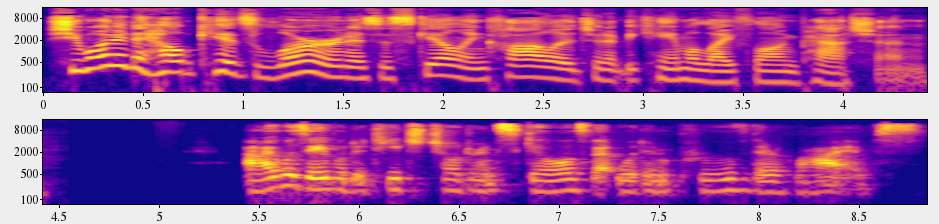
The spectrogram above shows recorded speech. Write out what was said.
She wanted to help kids learn as a skill in college, and it became a lifelong passion. I was able to teach children skills that would improve their lives.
